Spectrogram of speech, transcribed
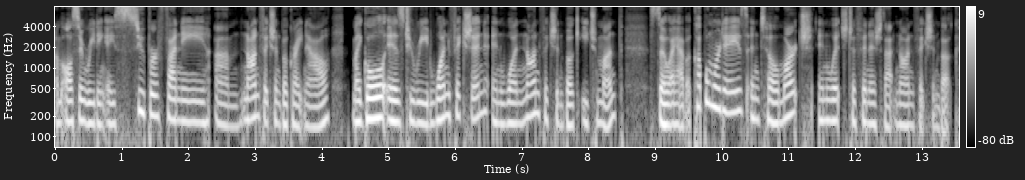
I'm also reading a super funny um, nonfiction book right now. My goal is to read one fiction and one nonfiction book each month. So I have a couple more days until March in which to finish that nonfiction book.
